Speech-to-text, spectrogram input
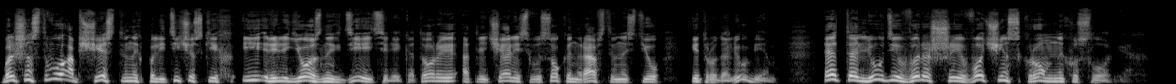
Большинство общественных, политических и религиозных деятелей, которые отличались высокой нравственностью и трудолюбием, это люди, выросшие в очень скромных условиях.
